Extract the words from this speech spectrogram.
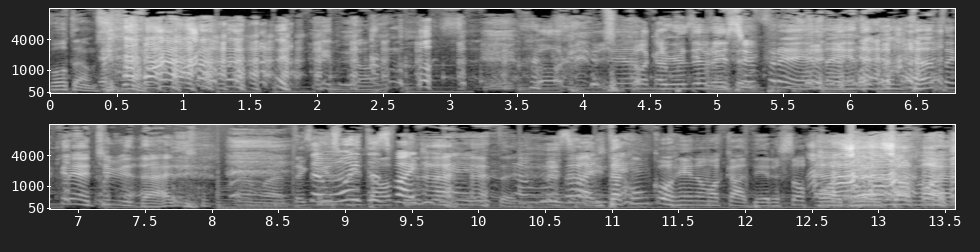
Voltamos. Colocaram Deus, muito eu me surpreendo ainda com tanta criatividade. Ah, mano, tem que São respeitar muitos da podcasts. São muitos Ele tá podcasts. concorrendo a uma cadeira, só pode. É, né? Só pode.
